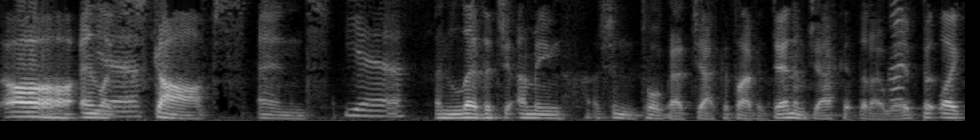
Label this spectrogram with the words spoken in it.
oh, and like scarves and Yeah. and leather. Ja- I mean, I shouldn't talk about jackets. I have a denim jacket that I wear, but like,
